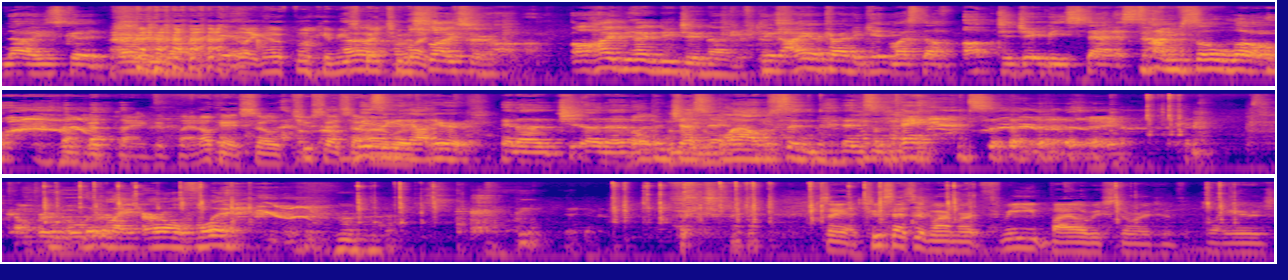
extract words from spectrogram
no, he's good. Oh, he's yeah. like, oh, fuck, have you Uh, spent too I'm a much? slicer. I'll, I'll hide behind DJ Nine. Dude, I am trying to get my stuff up to JB status. I'm so low. good plan, good plan. Okay, so two sets of Basically, armor. out here in a, ch- in an open chest neck. blouse and, and some pants, Comfort looking over. like Errol Flynn. So yeah, two sets of armor, three bio restorative layers,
